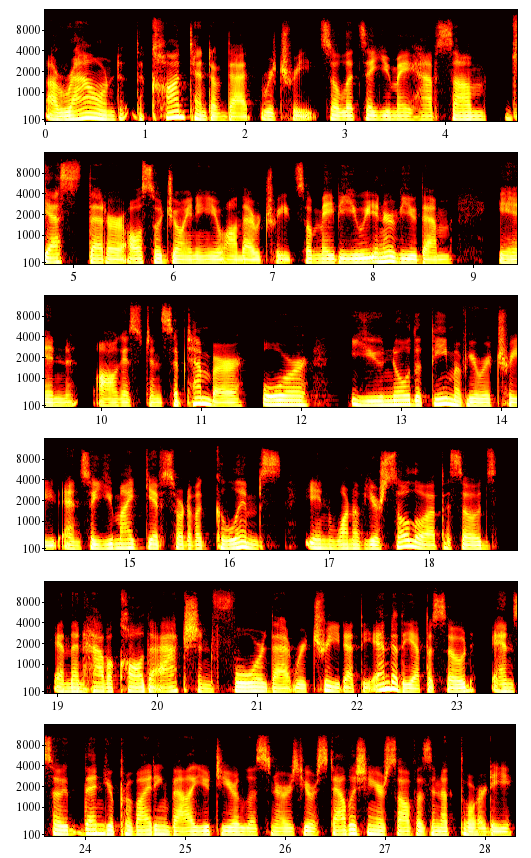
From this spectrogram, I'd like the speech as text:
around the content of that retreat. So let's say you may have some guests that are also joining you on that retreat. So maybe you interview them in August and September, or you know the theme of your retreat. And so you might give sort of a glimpse in one of your solo episodes and then have a call to action for that retreat at the end of the episode. And so then you're providing value to your listeners. You're establishing yourself as an authority.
